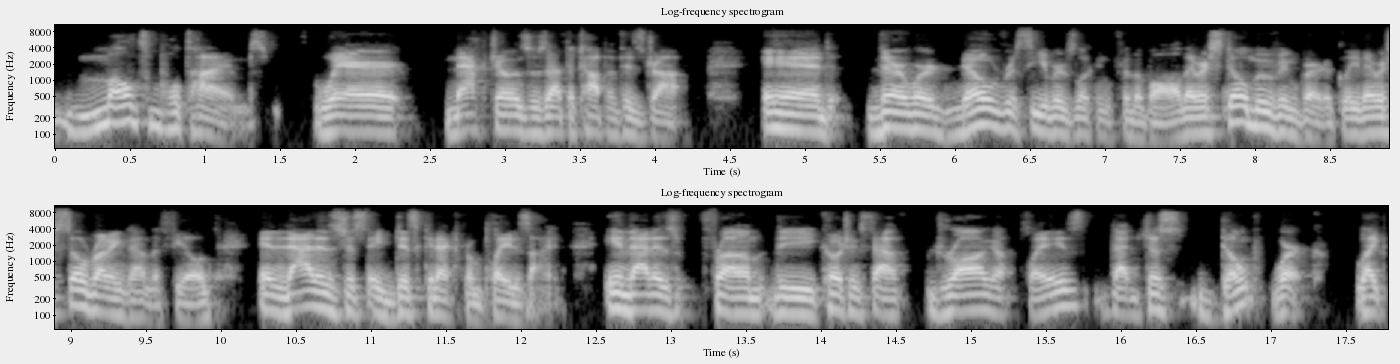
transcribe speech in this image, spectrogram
multiple times where Mac Jones was at the top of his drop and there were no receivers looking for the ball. They were still moving vertically. They were still running down the field. And that is just a disconnect from play design. And that is from the coaching staff drawing up plays that just don't work. Like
